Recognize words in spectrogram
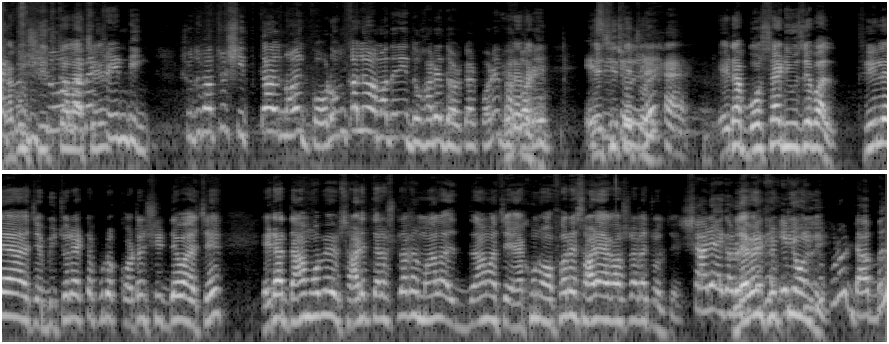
এখন শীতকাল আছে। ট্রেন্ডিং শুধুমাত্র শীতকাল নয় গরমকালেও আমাদের এই দোহারে দরকার পড়ে ভাগরে এসি চললে চলে। হ্যাঁ এটা both side usable three layer আছে ভিতরে একটা পুরো কটন শীট দেওয়া আছে এটার দাম হবে সাড়ে তেরোশো টাকার মাল দাম আছে এখন অফারে সাড়ে এগারোশো টাকা চলছে সাড়ে এগারো 1150 এটা only। পুরো ডাবল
